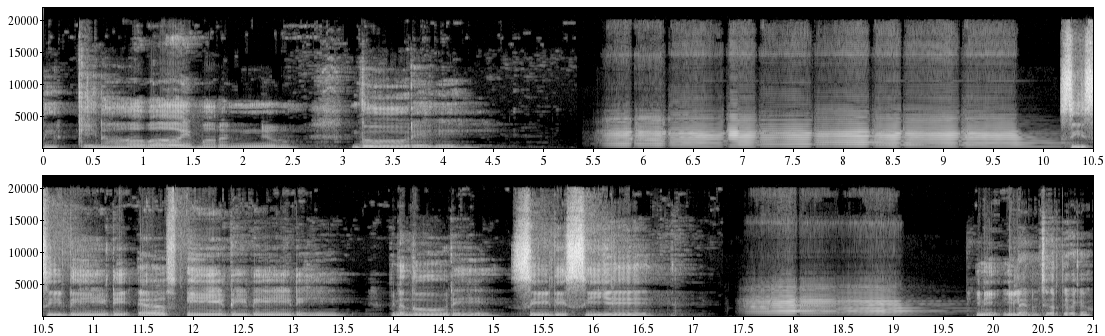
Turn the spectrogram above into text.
നിൽക്കിനാവായി മറഞ്ഞു. ദൂരെ. C C D D F E D D D. പിന്നെ ദൂരെ സി ഡി സി എ. ഇനി ഈ ലൈനും ചേർത്ത് വയ്ക്കാം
